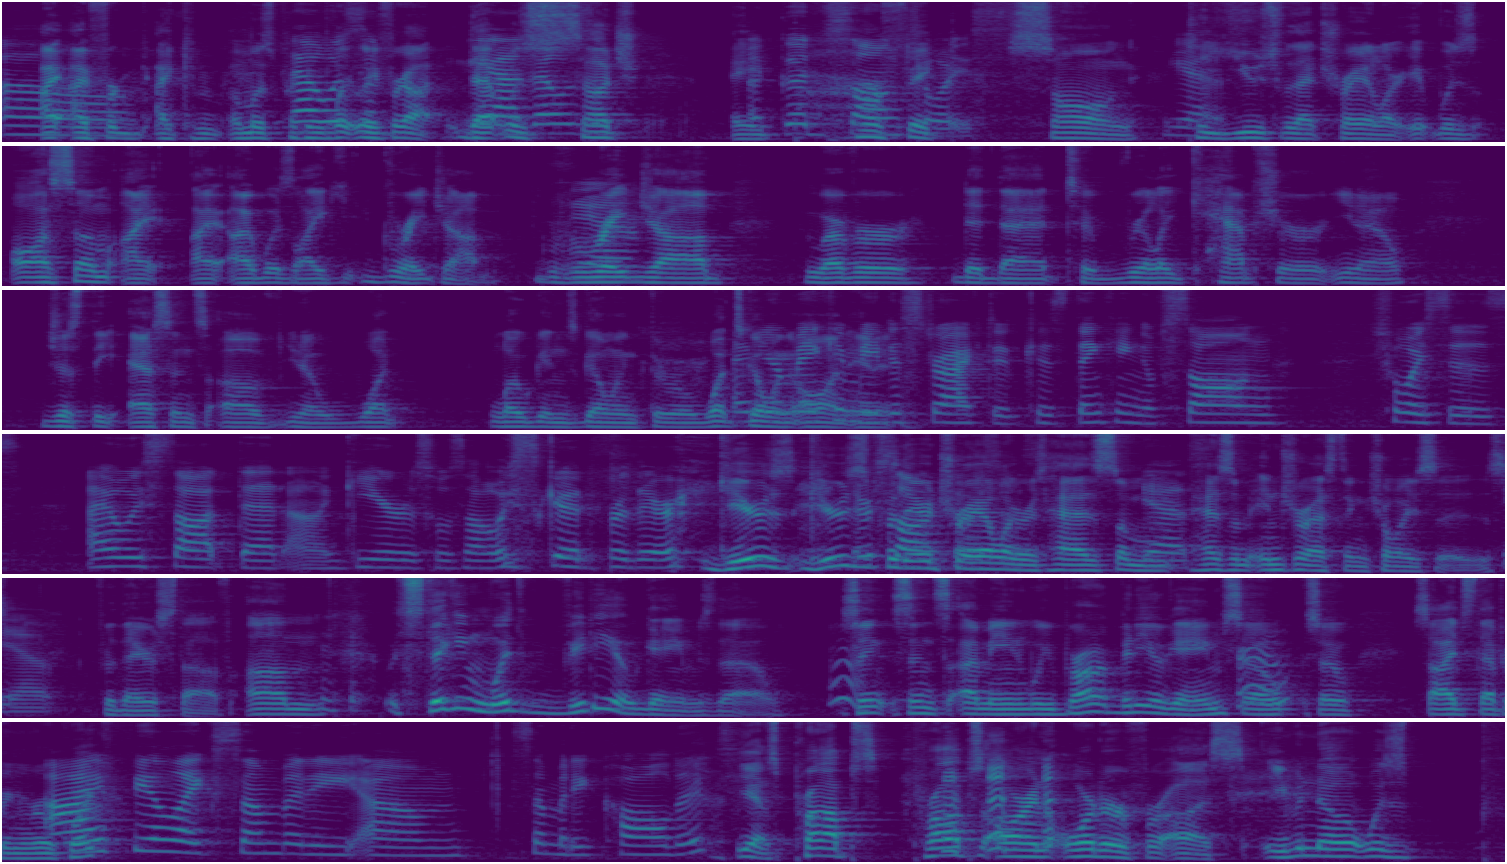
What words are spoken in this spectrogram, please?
Oh, I I, uh, for, I can almost completely a- forgot. That yeah, was that was such a, a good song perfect choice. song to use for that trailer. It was awesome. I, I, I was like, great job, great Yeah. job. Whoever did that to really capture, you know, just the essence of you know what Logan's going through or what's and going you're making on me distracted because thinking of song choices, I always thought that uh, Gears was always good for their. Gears Gears Their for their trailers choices. has some Yes. has some interesting choices. yeah. for their stuff. Um, sticking with video games though, since, since I mean we brought up video games, so so sidestepping real quick. I feel like somebody um somebody called it. Yes, props props are in order for us, even though it was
